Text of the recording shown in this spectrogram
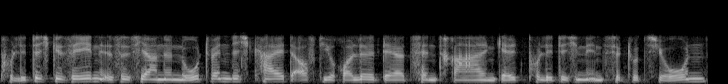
Politisch gesehen ist es ja eine Notwendigkeit, auf die Rolle der zentralen geldpolitischen Institutionen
